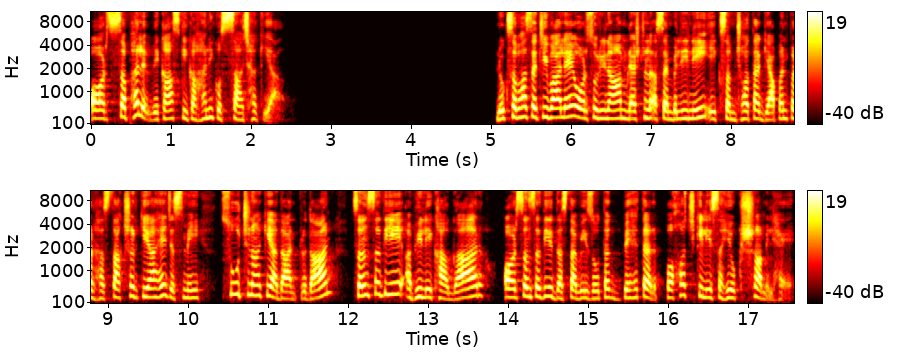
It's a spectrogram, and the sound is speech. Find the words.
और सफल विकास की कहानी को साझा किया। लोकसभा सचिवालय और सुरीनाम नेशनल असेंबली ने एक समझौता ज्ञापन पर हस्ताक्षर किया है, जिसमें सूचना के आदान प्रदान संसदीय अभिलेखागार और संसदीय दस्तावेजों तक बेहतर पहुँच के लिए सहयोग शामिल है।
